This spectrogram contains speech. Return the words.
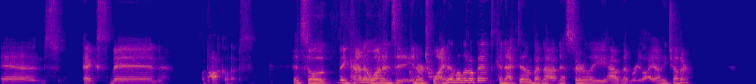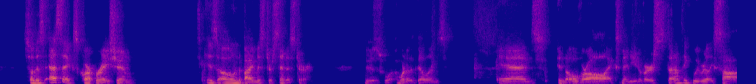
and X Men Apocalypse. And so they kind of wanted to intertwine them a little bit, connect them, but not necessarily have them rely on each other. So this Essex Corporation is owned by Mr. Sinister, who's one of the villains. And in the overall X Men universe, I don't think we really saw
